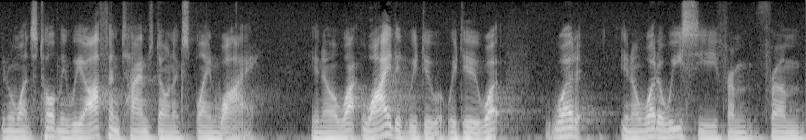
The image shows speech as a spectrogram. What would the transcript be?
you know, once told me we oftentimes don't explain why. You know, why why did we do what we do? What what you know what do we see from from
